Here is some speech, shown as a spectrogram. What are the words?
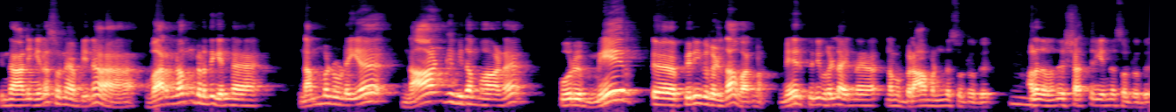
இந்த அன்னைக்கு என்ன சொன்னேன் அப்படின்னா வர்ணம்ன்றது என்ன? நம்மளுடைய நான்கு விதமான ஒரு மேற் பிரிவுகள் தான் வர்ணம். மேற்பிரிவுகள்ல என்ன? நம்ம பிராமணன்னு சொல்றது. அல்லது வந்து சத்திரியன்னு சொல்றது.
